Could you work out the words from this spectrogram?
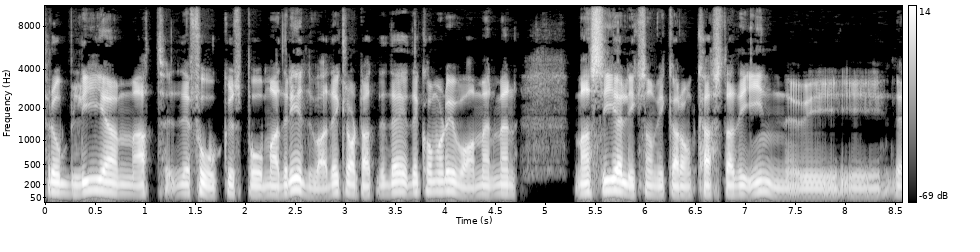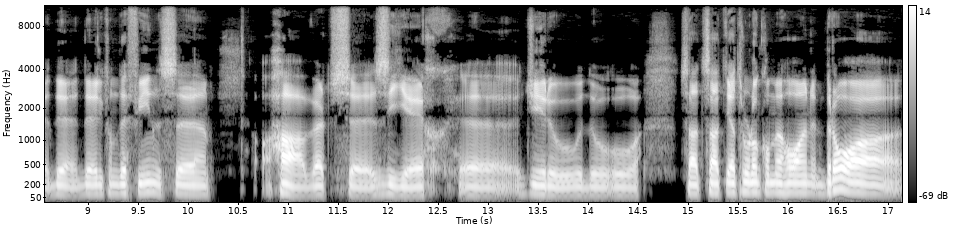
problem att det är fokus på Madrid. Va? Det är klart att det, det kommer det ju vara, men, men man ser liksom vilka de kastade in nu i... i det, det, det, liksom, det finns eh, Havertz, eh, Ziyech, eh, Giroud och, och, så, att, så att jag tror de kommer ha en bra,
